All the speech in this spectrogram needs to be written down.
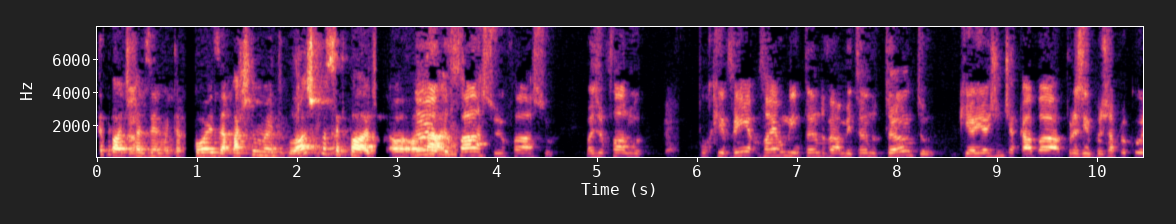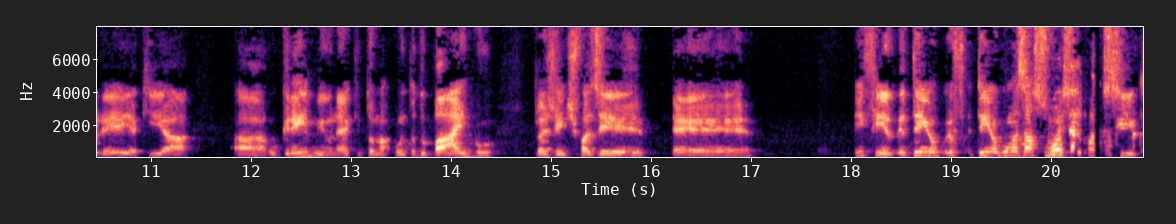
Você pode Hã? fazer muita coisa a partir do momento. Lógico que você pode. Otávio. Não, eu faço, eu faço. Mas eu falo, porque vem, vai aumentando, vai aumentando tanto que aí a gente acaba, por exemplo, eu já procurei aqui a, a o Grêmio, né, que toma conta do bairro, para a gente fazer. É... Enfim, eu tenho, eu tenho algumas ações que eu participo.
